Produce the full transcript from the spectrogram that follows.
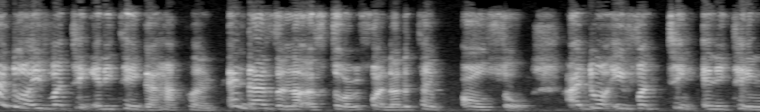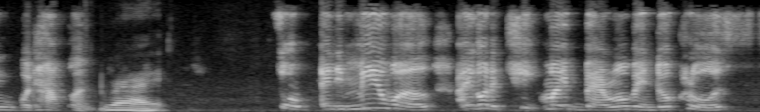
I don't even think anything can happen. And that's another story for another time also. I don't even think anything would happen. Right. So, in the meanwhile, I got to keep my barrel window closed.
